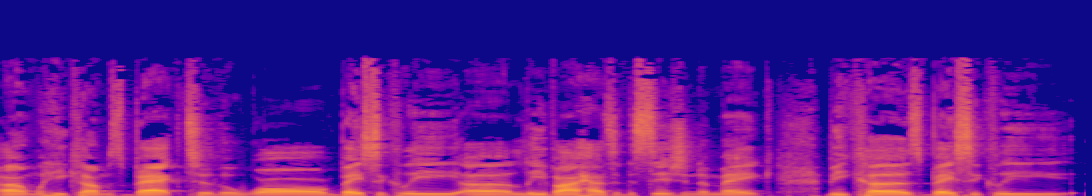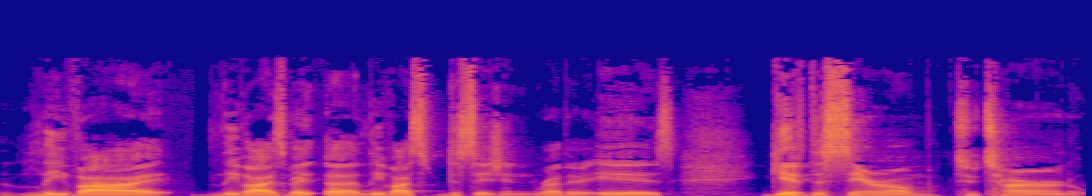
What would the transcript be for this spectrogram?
Um, when he comes back to the wall, basically uh, Levi has a decision to make because basically Levi Levi's uh, Levi's decision rather is give the serum to turn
